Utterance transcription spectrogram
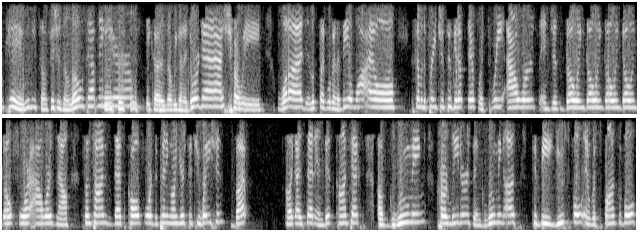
okay, we need some fishes and loaves happening here because are we going to DoorDash? Are we what? It looks like we're going to be a while. Some of the preachers who get up there for three hours and just go and go and go and go and go four hours. Now, sometimes that's called for depending on your situation, but like I said, in this context of grooming her leaders and grooming us to be useful and responsible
